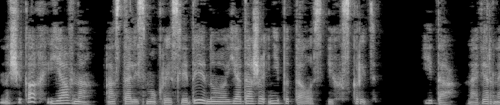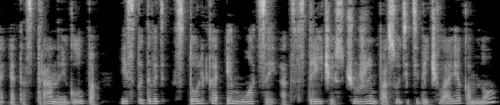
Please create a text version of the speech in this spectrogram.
На щеках явно остались мокрые следы, но я даже не пыталась их скрыть. И да, наверное, это странно и глупо, испытывать столько эмоций от встречи с чужим, по сути, тебе человеком, но...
